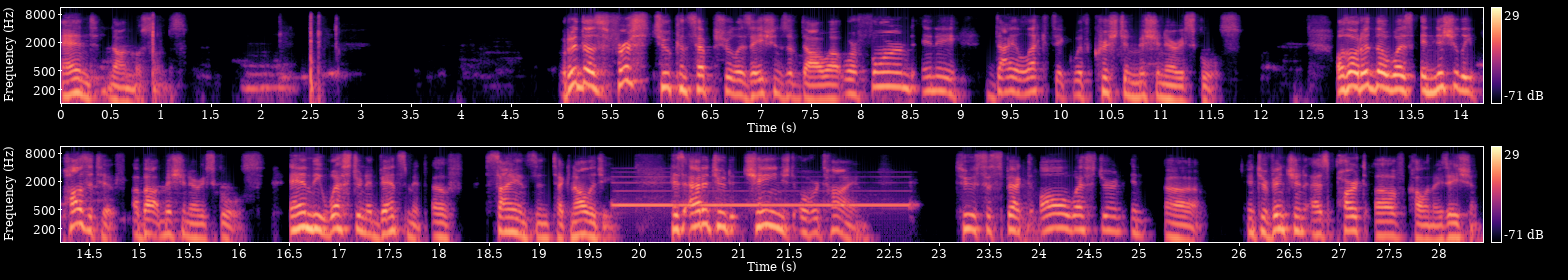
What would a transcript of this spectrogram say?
and non-Muslims. Rida's first two conceptualizations of dawah were formed in a dialectic with Christian missionary schools. Although Rida was initially positive about missionary schools and the Western advancement of science and technology, his attitude changed over time to suspect all Western in, uh, intervention as part of colonization.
